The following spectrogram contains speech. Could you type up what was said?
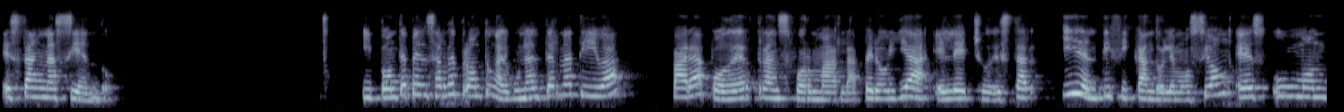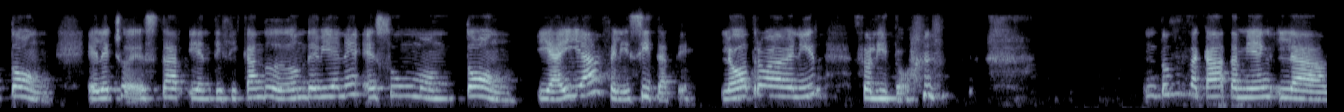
están naciendo. Y ponte a pensar de pronto en alguna alternativa para poder transformarla, pero ya el hecho de estar identificando la emoción es un montón. El hecho de estar identificando de dónde viene es un montón. Y ahí ya felicítate. Lo otro va a venir solito. Entonces acá también la,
